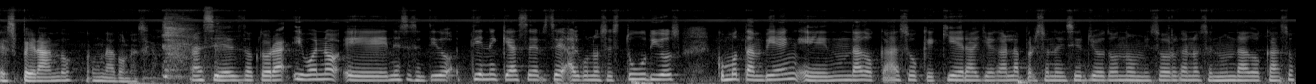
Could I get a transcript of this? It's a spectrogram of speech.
esperando una donación. Así es, doctora. Y bueno, eh, en ese sentido, tiene que hacerse algunos estudios, como también en un dado caso que quiera llegar la persona a decir yo dono mis órganos, en un dado caso,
